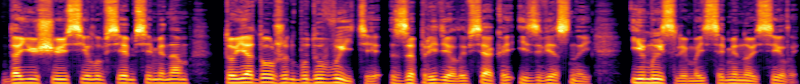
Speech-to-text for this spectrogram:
дающую силу всем семенам, то я должен буду выйти за пределы всякой известной и мыслимой семенной силы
